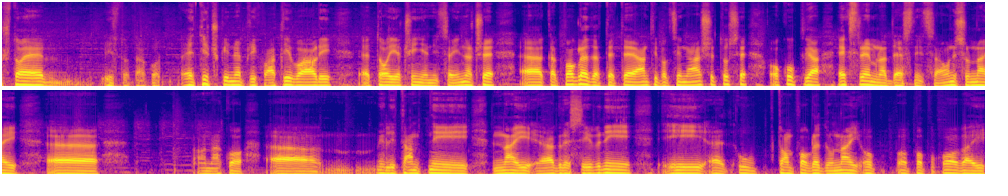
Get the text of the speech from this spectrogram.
što je isto tako etički neprihvatljivo, ali e, to je činjenica. Inače, e, kad pogledate te antivakcinaše, tu se okuplja ekstremna desnica. Oni su naj e, onako a, militantniji, najagresivniji i e, u tom pogledu naj op, op, ovaj,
